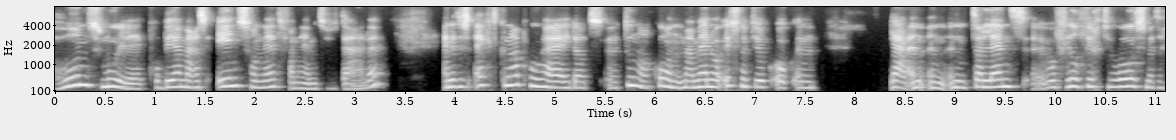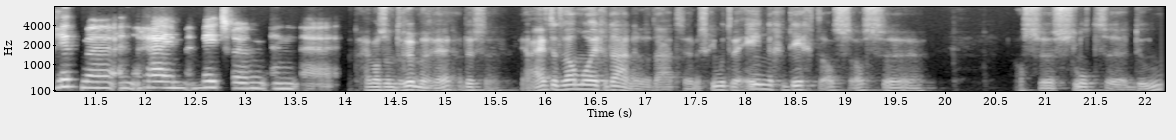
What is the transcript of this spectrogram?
hondsmoeilijk. Probeer maar eens één sonnet van hem te vertalen. En het is echt knap hoe hij dat uh, toen al kon. Maar Menno is natuurlijk ook een, ja, een, een, een talent, uh, of heel virtuoos met ritme en rijm en metrum. En, uh... Hij was een drummer, hè? Dus ja, hij heeft het wel mooi gedaan, inderdaad. misschien moeten we één gedicht als, als, als slot doen.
